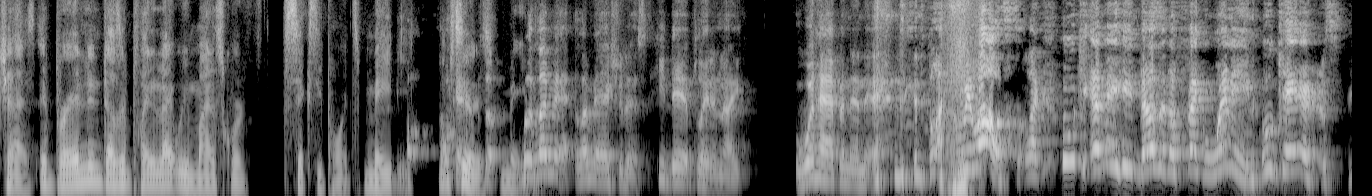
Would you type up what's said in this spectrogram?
Chaz, if Brandon doesn't play tonight, we might have scored 60 points, maybe. Oh, I'm Okay, serious, so- maybe. but let me let me ask you this: He did play tonight. What happened in the end? like we lost. Like who? I mean, he doesn't affect winning. Who cares?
